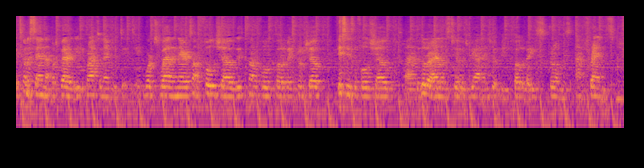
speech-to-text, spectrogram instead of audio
It's going to sound that much better. The, Grafton Lounge, it, it, it works well in there. It's not a full show. It's not a full Bass Drum show. This is the full show. There's other elements to it which we add into it. Be Bass Drums and Friends.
